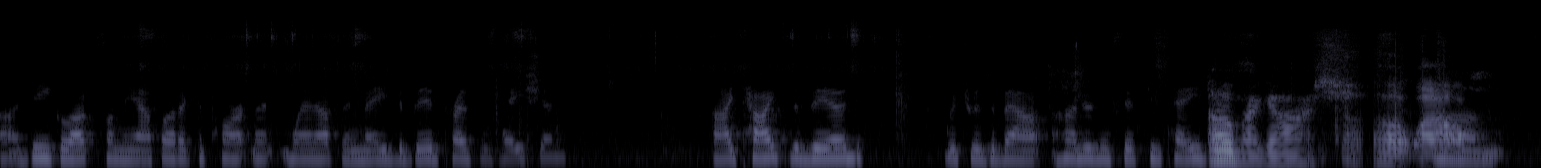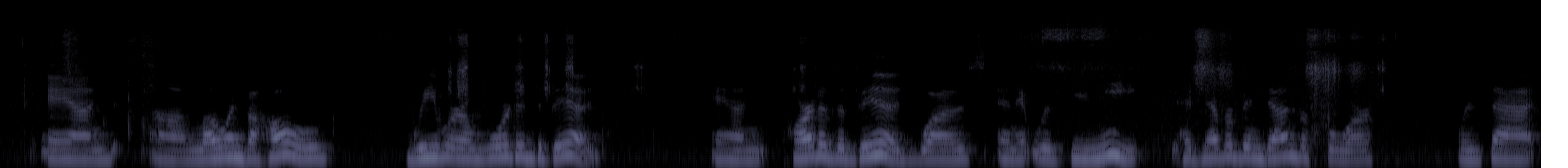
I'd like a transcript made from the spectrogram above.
uh, D. Gluck from the athletic department went up and made the bid presentation. I typed the bid, which was about 150 pages. Oh my gosh. Oh, wow. Um, and uh, lo and behold, we were awarded the bid. And part of the bid was, and it was unique, had never been done before, was that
